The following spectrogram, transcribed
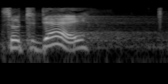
So today,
